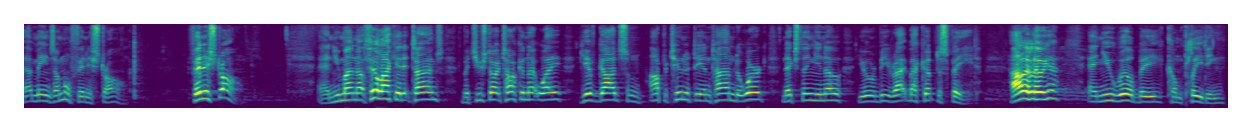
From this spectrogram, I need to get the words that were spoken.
That means I'm going to finish strong. Finish strong. And you might not feel like it at times, but you start talking that way, give God some opportunity and time to work. Next thing you know, you'll be right back up to speed. Hallelujah. And you will be completing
